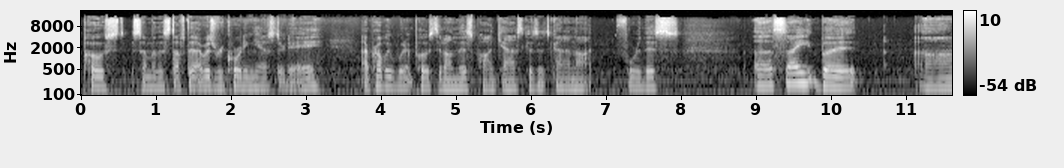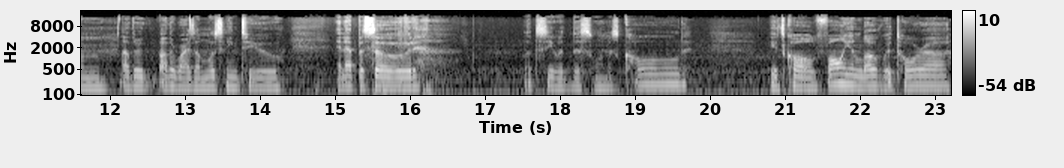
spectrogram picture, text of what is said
post some of the stuff that I was recording yesterday I probably wouldn't post it on this podcast because it's kind of not for this uh, site, but um, other otherwise, I'm listening to an episode. Let's see what this one is called. It's called Falling in Love with Torah.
